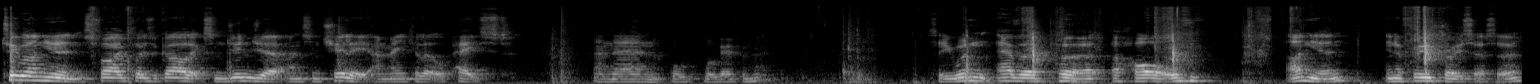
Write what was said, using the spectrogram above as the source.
two onions, five cloves of garlic, some ginger, and some chili, and make a little paste. And then we'll, we'll go from there. So you wouldn't ever put a whole onion in a food processor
